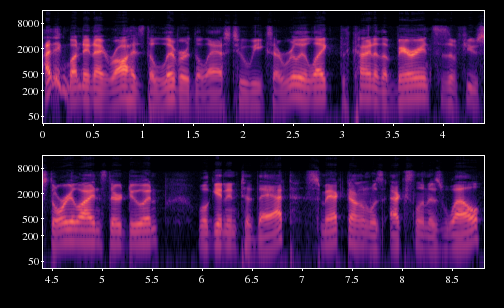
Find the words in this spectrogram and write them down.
I think Monday Night Raw has delivered the last two weeks. I really like the kind of the variances of a few storylines they're doing. We'll get into that. SmackDown was excellent as well.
